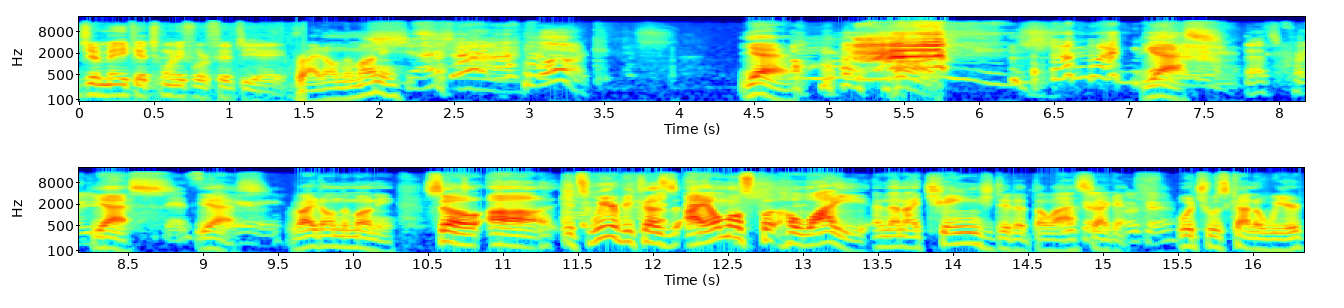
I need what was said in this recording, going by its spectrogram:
Jamaica 2458. Right on the money. Shut up. Look! Yeah. Oh my god! oh. Yes. That's crazy. Yes. That's yes. scary. Right on the money. So uh, it's weird because I almost put Hawaii and then I changed it at the last Okay, second, okay. which was kind of weird.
